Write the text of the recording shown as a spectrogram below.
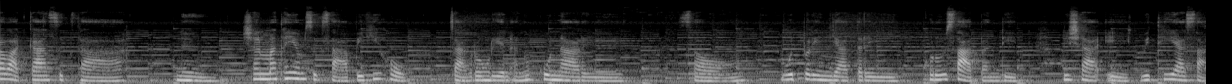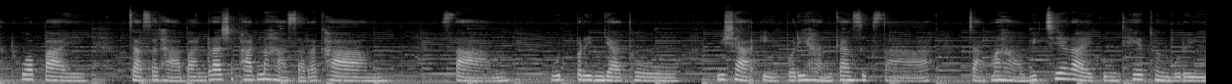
ประวัติการศึกษา 1. ชั้นมัธยมศึกษาปีที่ 6 จากโรงเรียนอนุกูลนารี 2. วุฒิปริญญาตรี ครุศาสตร์บัณฑิต วิชาเอก วิทยาศาสตร์ทั่วไป จากสถาบันราชภัฏมหาสารคาม 3. วุฒิปริญญาโท วิชาเอกบริหารการศึกษา จากมหาวิทยาลัยกรุงเทพธนบุรี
